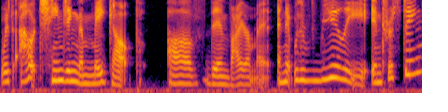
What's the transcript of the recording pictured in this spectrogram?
without changing the makeup of the environment. And it was really interesting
